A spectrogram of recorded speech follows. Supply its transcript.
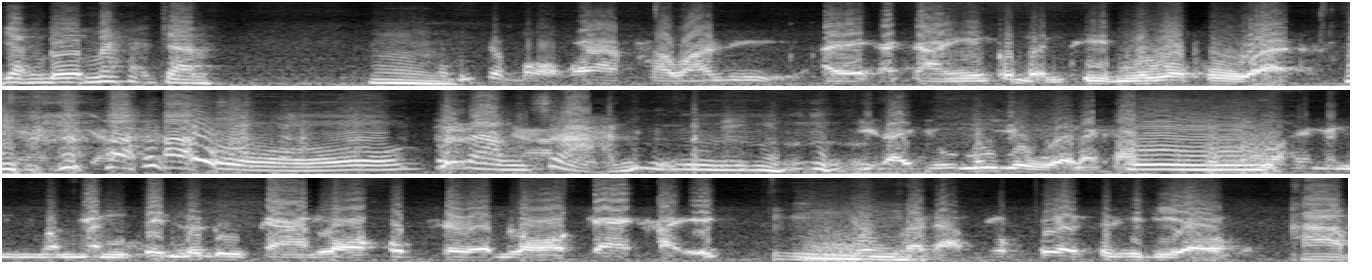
อย่างเดิมไหมอาจารย์อืม ผมจะบอกว่าภาวะที่ไออาการนี้ก็เหมือนทีมลิเวอร์พูลอะโอ้โหน่าสงสารอืม ที่อายุไม่อยู่อะนะครับอืมรอให้มันมันมันสิ้นฤดูกาลรอครบเทอมรอแก้ไขอืมยกระดับยกเลิกซะทีเดียว ครับ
